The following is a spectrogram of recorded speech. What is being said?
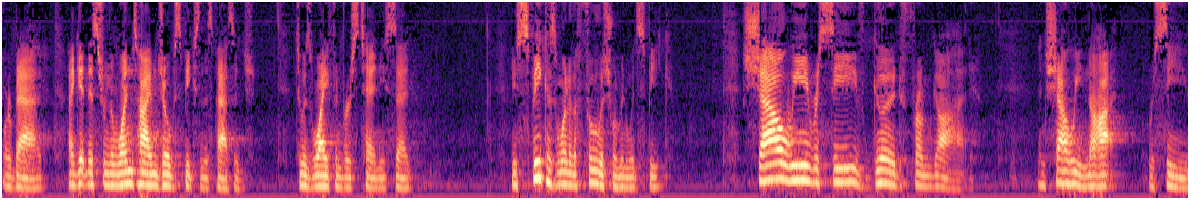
or bad. I get this from the one time Job speaks in this passage to his wife in verse 10. He said, You speak as one of the foolish women would speak. Shall we receive good from God? And shall we not receive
